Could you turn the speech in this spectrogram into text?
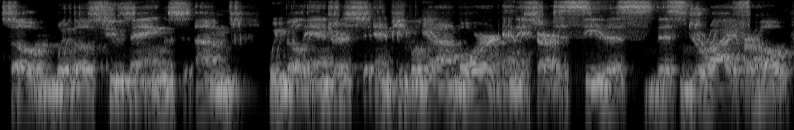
So, with those two things, um, we build interest and people get on board and they start to see this this drive for hope.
